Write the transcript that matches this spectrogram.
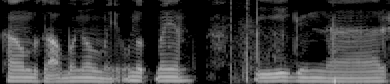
Kanalımıza abone olmayı unutmayın. İyi günler.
